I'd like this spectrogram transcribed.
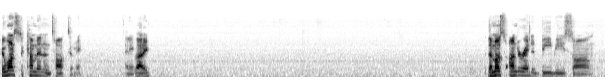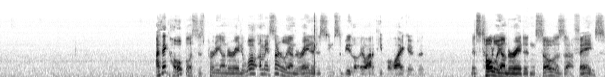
Who wants to come in and talk to me? Anybody? The most underrated BB song. I think Hopeless is pretty underrated. Well, I mean, it's not really underrated. It seems to be that a lot of people like it, but it's totally underrated, and so is uh, Phase,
